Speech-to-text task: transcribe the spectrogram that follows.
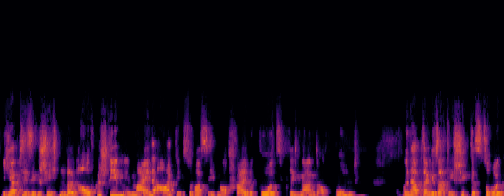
Ich habe diese Geschichten dann aufgeschrieben in meiner Art, wie ich sowas eben auch schreibe, kurz, prägnant, auf Punkt. Mhm. Und habe dann gesagt, ich schicke das zurück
